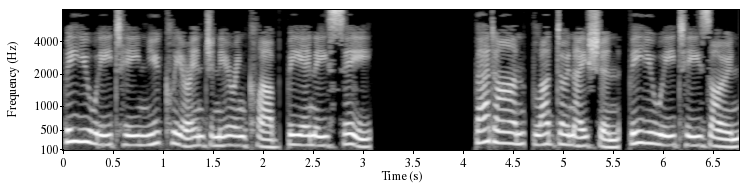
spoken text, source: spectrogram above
BUET Nuclear Engineering Club BNEC Badhan Blood Donation, BUET Zone.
